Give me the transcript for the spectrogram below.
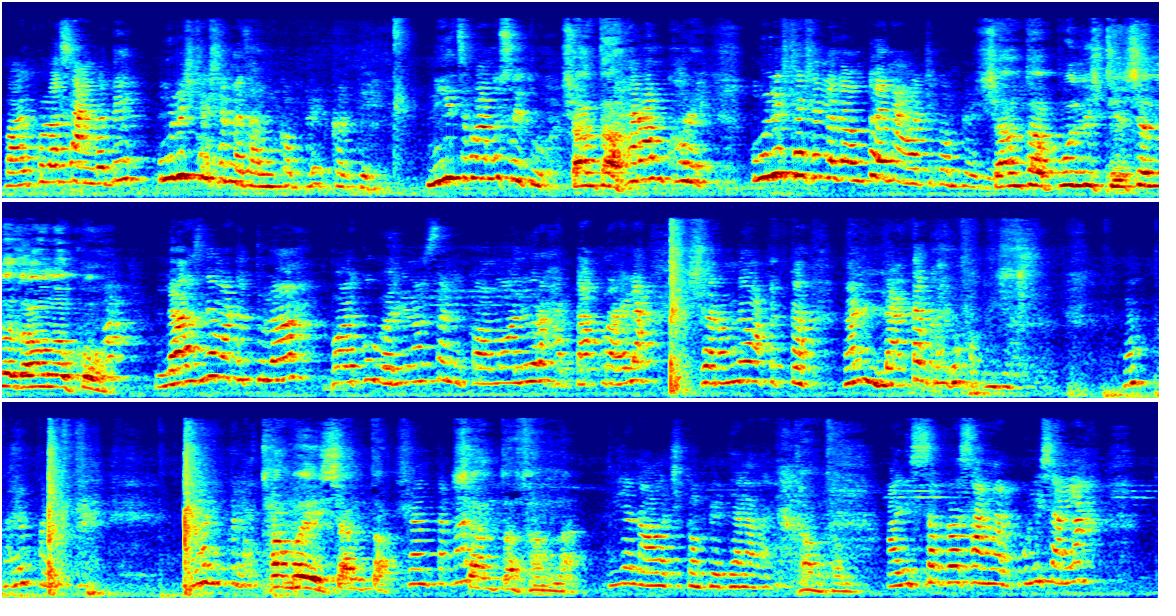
बायकोला सांगते पोलीस स्टेशनला जाऊन कंप्लेंट करते. नीच माणूस आहे तू. शांता. हराम खोरे पोलीस स्टेशनला जाऊन तो नावाची कंप्लेंट शांता पोलीस स्टेशनला जाऊ नको. लाज नाही वाटत तुला? बायको घरी नसताना कामवालीवर हात टाकू राहिला. शरम नाही वाटत का? आणि लाटा लाटा? थांब शांता. शांता? शांता थांब ना. तुझ्या नावाची कंप्लेंट देणार आता थांब थांब. आणि सगळं सांगणार. पोलिसांना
